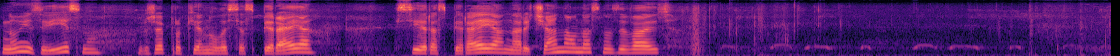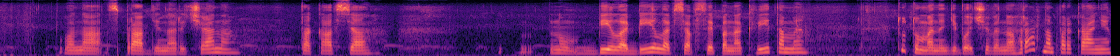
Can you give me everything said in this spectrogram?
Ну і звісно, вже прокинулася спірея, сіра спірея, наречена у нас називають. Вона справді наречена, така вся ну, біла-біла, вся всипана квітами. Тут у мене дівочий виноград на паркані.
